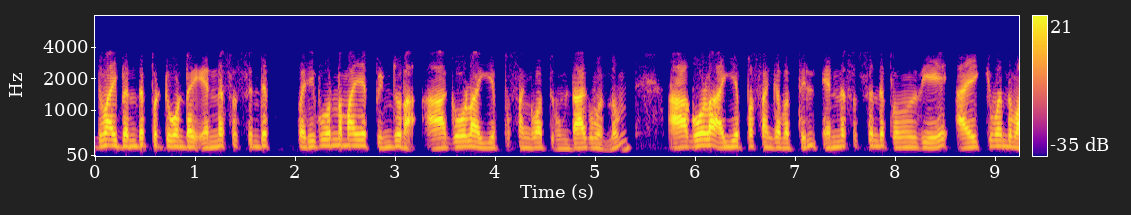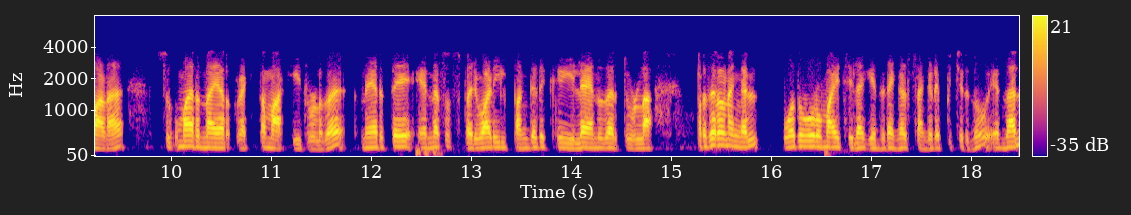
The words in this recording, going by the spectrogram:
ഇതുമായി ബന്ധപ്പെട്ടുകൊണ്ട് എൻ എസ് എസിന്റെ പരിപൂർണമായ പിന്തുണ ആഗോള അയ്യപ്പ സംഗമത്തിൽ ഉണ്ടാകുമെന്നും ആഗോള അയ്യപ്പ സംഗമത്തിൽ എൻ എസ് എസിന്റെ പ്രതിനിധിയെ അയക്കുമെന്നുമാണ് സുകുമാരൻ നായർ വ്യക്തമാക്കിയിട്ടുള്ളത്. നേരത്തെ എൻ എസ് എസ് പരിപാടിയിൽ പങ്കെടുക്കുകയില്ല എന്ന തരത്തിലുള്ള പ്രചരണങ്ങൾ ബോധപൂർവമായി ചില കേന്ദ്രങ്ങൾ സംഘടിപ്പിച്ചിരുന്നു. എന്നാൽ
